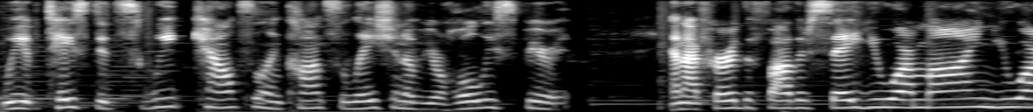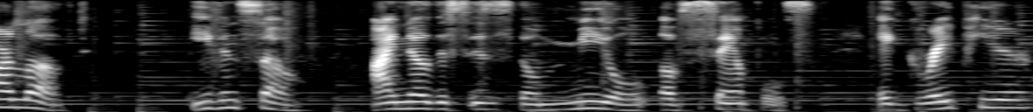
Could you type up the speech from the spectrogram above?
We have tasted sweet counsel and consolation of your Holy Spirit. And I've heard the Father say, You are mine, you are loved. Even so, I know this is the meal of samples a grape here,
